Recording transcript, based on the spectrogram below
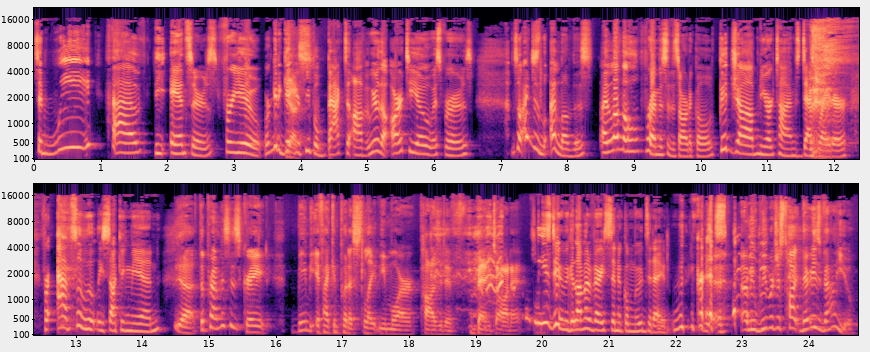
said, We have the answers for you. We're going to get Yes. your people back to office. We're the RTO whisperers. So I just I love this. I love the whole premise of this article. Good job, New York Times deck writer, for absolutely sucking me in. Yeah, the premise is great. Maybe if I can put a slightly more positive bent on it. Please do, because I'm in a very cynical mood today, Chris. I mean, we were just talking. There is value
